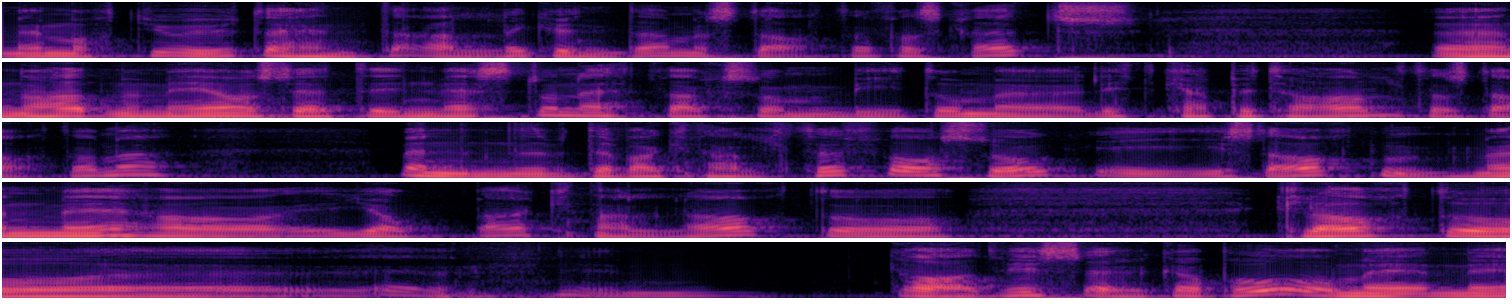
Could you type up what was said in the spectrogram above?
vi måtte jo ut og hente alle kunder. Vi starta fra scratch. Eh, nå hadde vi med oss et investornettverk som bidro med litt kapital til å starte med. Men det var knalltøft for oss òg i, i starten. Men vi har jobba knallhardt og klart å eh, gradvis øke på. Og vi, vi,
